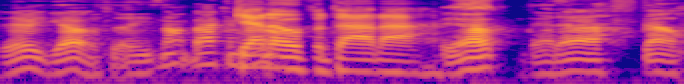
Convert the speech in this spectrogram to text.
There you go. So he's not backing up. Get down. over that ass. Yeah, that ass though.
